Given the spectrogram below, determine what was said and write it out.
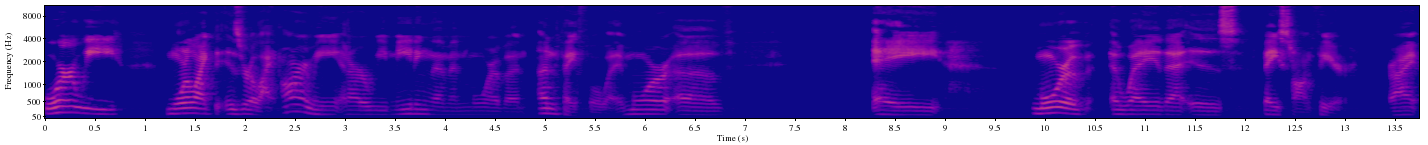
Or are we more like the Israelite army and are we meeting them in more of an unfaithful way? More of a more of a way that is based on fear right?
